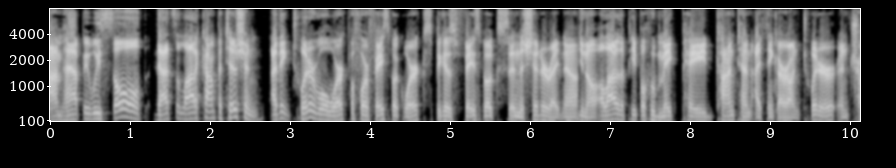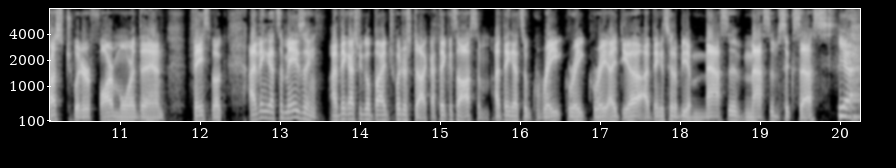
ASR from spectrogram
I'm happy we sold. That's a lot of competition. I think Twitter will work before Facebook works because Facebook's in the shitter right now. You know, a lot of the people who make paid content, I think, are on Twitter and trust Twitter far more than Facebook. I think that's amazing. I think I should go buy Twitter stock. I think it's awesome. I think that's a great, great, great idea. I think it's going to be a massive, massive success. Yeah,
